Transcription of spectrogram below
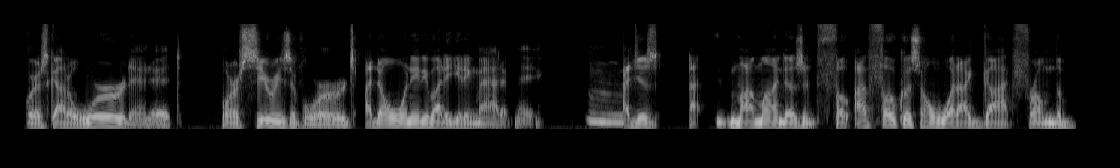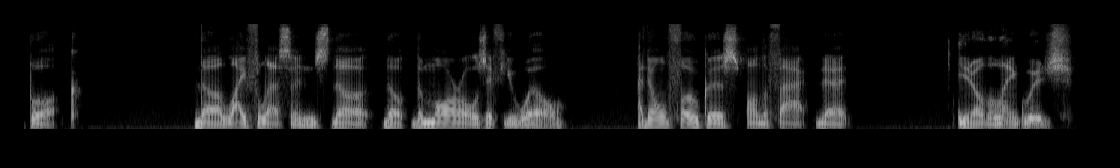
or it's got a word in it, or a series of words, I don't want anybody getting mad at me. Mm. I just I, my mind doesn't fo- I focus on what I got from the book. The life lessons, the the the morals if you will. I don't focus on the fact that you know the language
